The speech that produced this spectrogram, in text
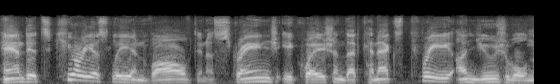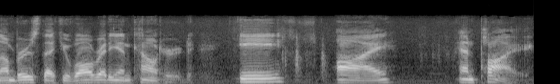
And it's curiously involved in a strange equation that connects three unusual numbers that you've already encountered, e, i, and pi.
